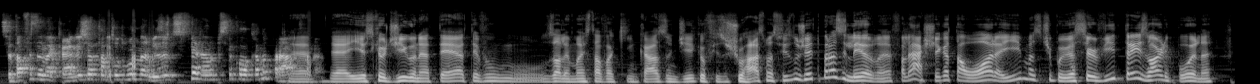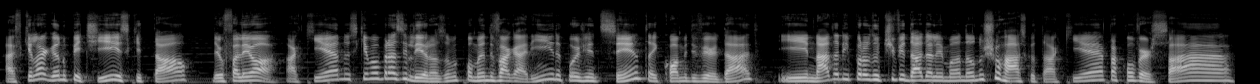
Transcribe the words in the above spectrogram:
você tá fazendo a carne e já tá todo mundo na mesa te esperando pra você colocar no prato, né? É, é isso que eu digo, né? Até teve um, os alemães estavam aqui em casa um dia que eu fiz o churrasco, mas fiz do jeito brasileiro, né? Falei, ah, chega tal hora aí, mas tipo, eu ia servir três horas depois, né? Aí fiquei largando petisco e tal. Eu falei, ó, aqui é no esquema brasileiro, nós vamos comendo devagarinho, depois a gente senta e come de verdade. E nada de produtividade alemã não no churrasco, tá? Aqui é para conversar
